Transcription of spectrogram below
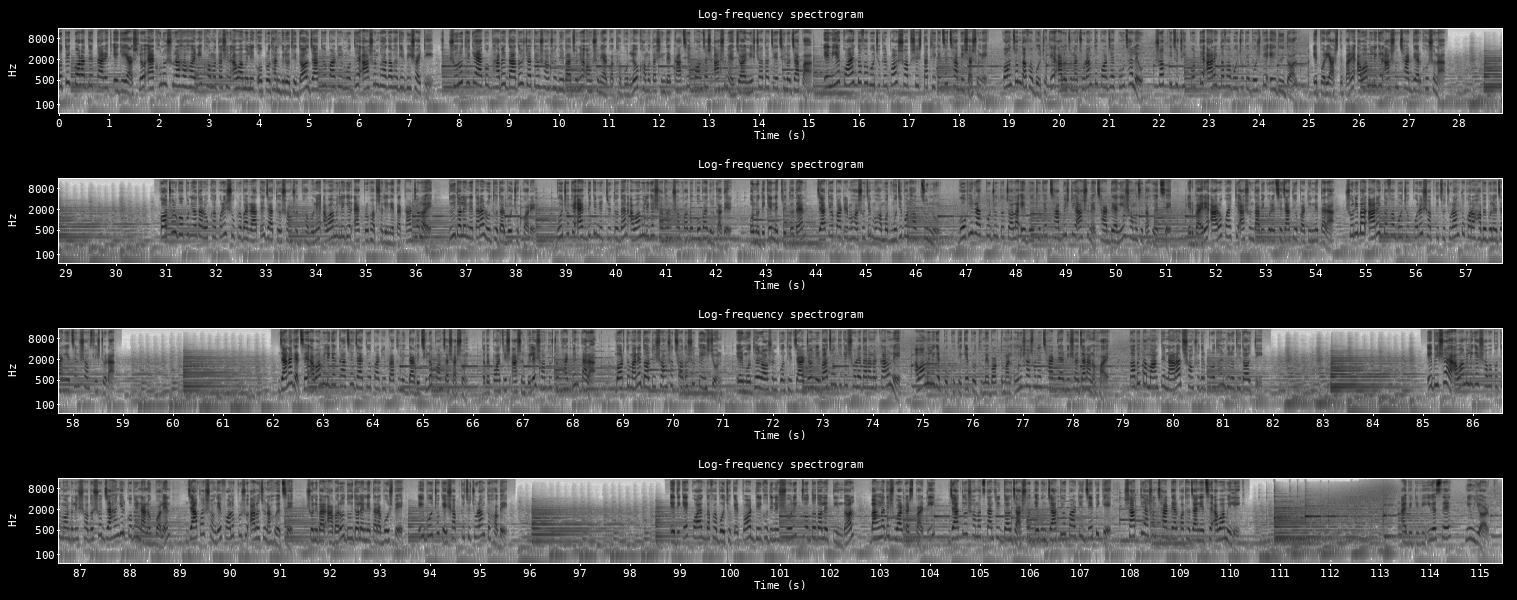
প্রতীক বরাদ্দের তারিখ এগিয়ে আসলেও এখনও সুরাহা হয়নি ক্ষমতাসীন আওয়ামী লীগ ও প্রধান বিরোধী দল জাতীয় পার্টির মধ্যে আসন ভাগাভাগির বিষয়টি। শুরু থেকে এককভাবে দ্বাদশ জাতীয় সংসদ নির্বাচনে অংশ নেওয়ার কথা বললেও ক্ষমতাসীনদের কাছে পঞ্চাশ আসনে জয়ের নিশ্চয়তা চেয়েছিল জাপা। এ নিয়ে কয়েক দফা বৈঠকের পর সবশেষ তা ঠেকেছে ছাব্বিশ আসনে। পঞ্চম দফা বৈঠকে আলোচনা চূড়ান্ত পর্যায়ে পৌঁছালেও সবকিছু ঠিক করতে আরেক দফা বৈঠকে বসবে এই দুই দল। এরপরই আসতে পারে আওয়ামী লীগের আসন ছাড় দেওয়ার ঘোষণা। কঠোর গোপনীয়তা রক্ষা করে শুক্রবার রাতে জাতীয় সংসদ ভবনে আওয়ামী লীগের এক প্রভাবশালী নেতার কার্যালয়ে দুই দলের নেতারা রুদ্ধদ্বার বৈঠক করেন। বৈঠকে একদিকে নেতৃত্ব দেন আওয়ামী লীগের সাধারণ সম্পাদক ওবায়দুল কাদের, অন্যদিকে নেতৃত্ব দেন জাতীয় পার্টির মহাসচিব মোহাম্মদ মুজিবুল হক চুন্নু। গভীর রাত পর্যন্ত চলা এই বৈঠকে ছাব্বিশটি আসনে ছাড় দেওয়া নিয়ে সমঝোতা হয়েছে। এর বাইরে আরও কয়েকটি আসন দাবি করেছে জাতীয় পার্টির নেতারা। শনিবার আরেক দফা বৈঠক করে সবকিছু চূড়ান্ত করা হবে বলে জানিয়েছেন সংশ্লিষ্টরা। জানা গেছে, আওয়ামী লীগের কাছে জাতীয় পার্টির প্রাথমিক দাবি ছিল পঞ্চাশ আসন। তবে পঁয়ত্রিশ আসন পেলে সন্তুষ্ট থাকবেন তারা। বর্তমানে দলটির সংসদ সদস্য তেইশ জন। এর মধ্যে রওশনপন্থী চারজন নির্বাচন থেকে সরে দাঁড়ানোর কারণে আওয়ামী লীগের পক্ষ থেকে প্রথমে বর্তমান উনিশ আসনে ছাড় দেওয়ার বিষয়ে জানানো হয়। তবে তা মানতে নারাজ সংসদের প্রধান বিরোধী দলটি। এ বিষয়ে আওয়ামী লীগের সভাপতি মণ্ডলীর সদস্য জাহাঙ্গীর কবির নানক বলেন জাপার সঙ্গে ফলপ্রসূ আলোচনা হয়েছে। শনিবার আবারও দুই দলের নেতারা বসবে। এই বৈঠকে সবকিছু চূড়ান্ত হবে। এদিকে কয়েক দফা বৈঠকের পর দীর্ঘদিনের শরিক চোদ্দ দলের তিন দল, বাংলাদেশ ওয়ার্কার্স পার্টি, জাতীয় সমাজতান্ত্রিক দল জাসদ এবং জাতীয় পার্টি জেপিকে সাতটি আসন ছাড় দেওয়ার কথা জানিয়েছে Awami League. IBTV USA New York.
